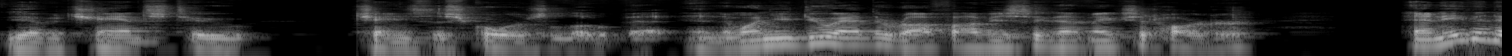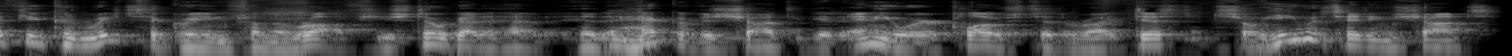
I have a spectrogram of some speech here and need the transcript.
you have a chance to change the scores a little bit. And when you do add the rough, obviously that makes it harder. And even if you could reach the green from the rough, you still got to have hit a heck of a shot to get anywhere close to the right distance. So he was hitting shots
